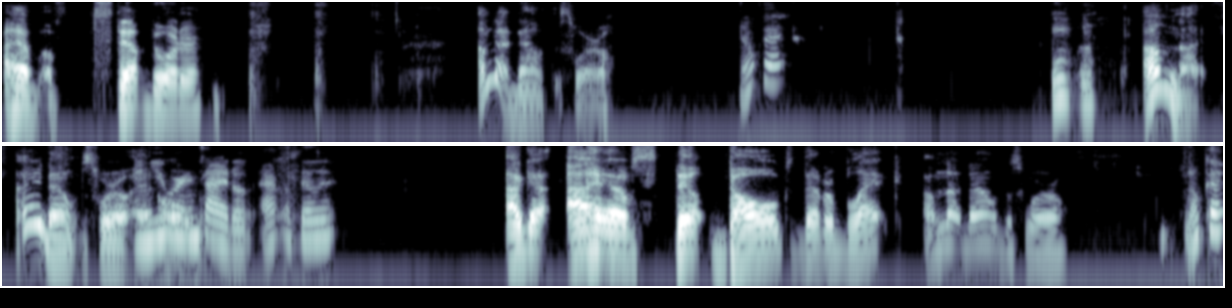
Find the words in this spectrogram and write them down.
I have a stepdaughter. I'm not down with the swirl. Okay. Mm-mm. I'm not. I ain't down with the swirl. And you all. were entitled. I feel it. I got. I have step dogs that are black. I'm not down with the swirl. Okay.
